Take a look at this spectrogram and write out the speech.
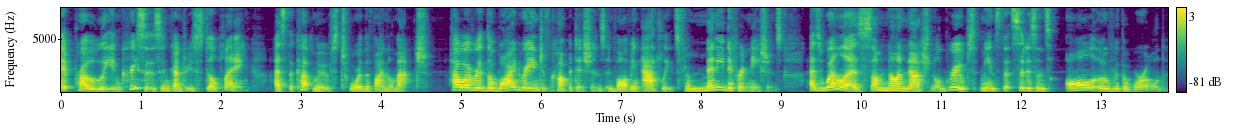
it probably increases in countries still playing as the cup moves toward the final match. However, the wide range of competitions involving athletes from many different nations as well as some non national groups, means that citizens all over the world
